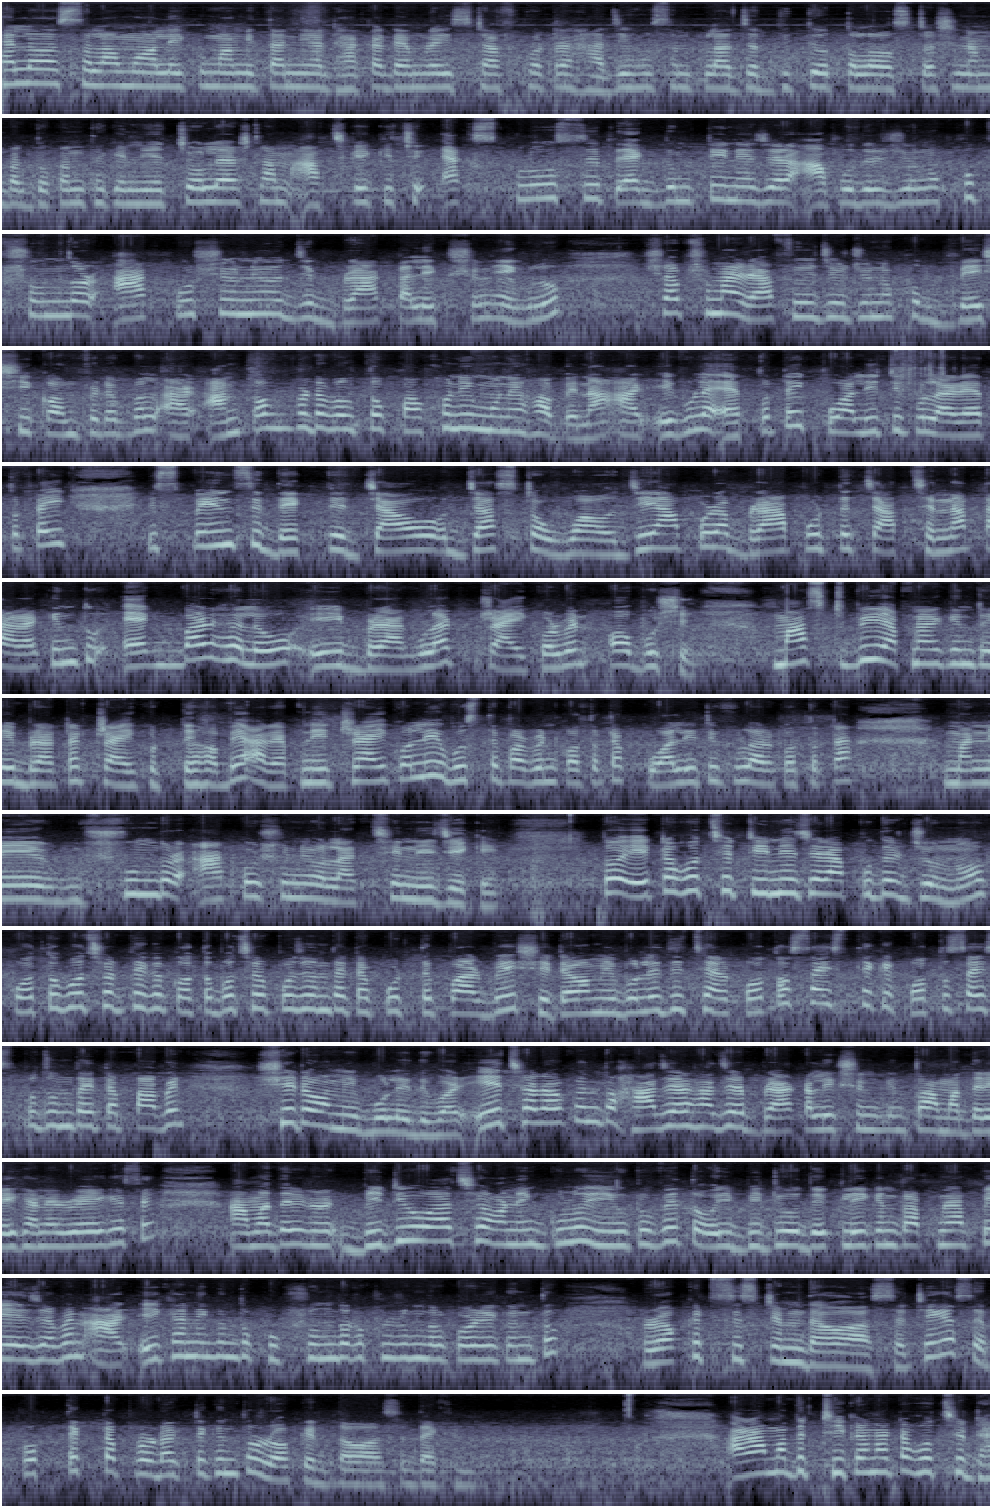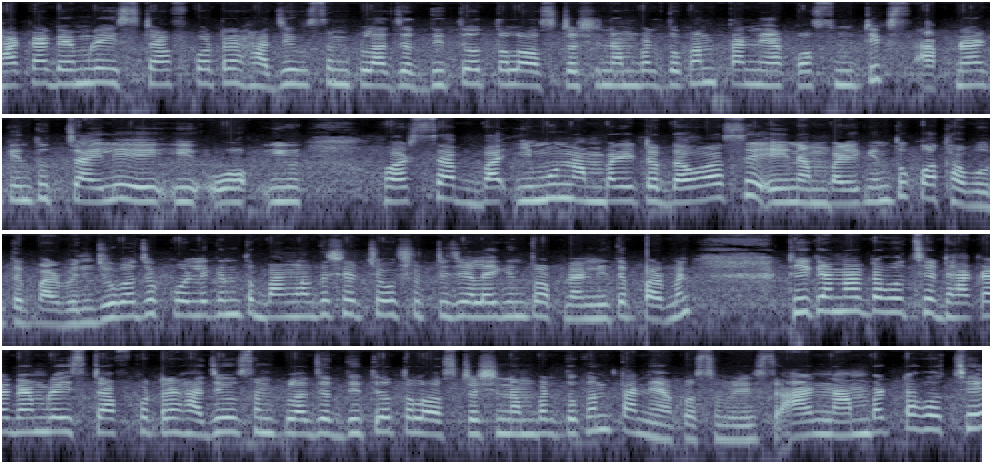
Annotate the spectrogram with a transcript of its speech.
Hello, আসসালামু আলাইকুম। আমি তানিয়া, ঢাকা ড্যামরা স্টাফ কোয়ার্টার, হাজি হোসেন প্লাজার দ্বিতীয় তলা অষ্টাশি নাম্বার দোকান থেকে নিয়ে চলে আসলাম। আজকে কিছু এক্সক্লুসিভ একদম টিনেজার আপুদের জন্য খুব সুন্দর, আকর্ষণীয় যে ব্রা কালেকশন এগুলো সবসময় রাফিউজের জন্য খুব বেশি কমফোর্টেবল আর আনকমফোর্টেবল তো কখনই মনে হবে না। আর এগুলো এতটাই কোয়ালিটিফুল আর এতটাই স্পেন্সি দেখতে, যাও জাস্ট ওয়াও যে আপুরা ব্রা পরতে চাচ্ছেন না, তারা কিন্তু একবার হলেও এই ব্রাগুলা ট্রাই করবেন, অবশ্যই। মাস্ট বি আপনার কিন্তু এই ব্রাটা ট্রাই করতে হবে। আর আপনি ট্রাই করলেই বুঝতে পারবেন কতটা কোয়ালিটিফুল আর কতটা মানে সুন্দর, আকর্ষণীয় লাগছে নিজেকে। তো এটা হচ্ছে টিনেজের আপুদের জন্য। কত বছর থেকে কত বছর পর্যন্ত এটা পড়তে পারবে সেটাও আমি বলে দিচ্ছি। আর কত সাইজ থেকে কত সাইজ পর্যন্ত এটা পাবেন সেটাও আমি বলে দেবো। আর এছাড়াও কিন্তু হাজার হাজার ব্রা কালেকশন কিন্তু আমাদের এখানে রয়ে গেছে। আমাদের ভিডিও আছে অনেকগুলো ইউটিউবে তো ওই ভিডিও দেখলেই কিন্তু আপনারা পেয়ে যাবেন। আর এখানে কিন্তু খুব সুন্দর সুন্দর করে কিন্তু রকেট সিস্টেম দেওয়া আছে। ঠিক আছে? প্রত্যেকটা প্রোডাক্টে কিন্তু রকেট দেওয়া আছে দেখেন। আর আমাদের ঠিকানাটা হচ্ছে ঢাকা ড্যামরে স্টাফ কোয়ার্টার, হাজি হোসেন প্লাজার দ্বিতীয় তলা অষ্টাশি নাম্বার দোকান, তানিয়া কসমেটিক্স। আপনারা কিন্তু চাইলে এই হোয়াটসঅ্যাপ বা ইমো নাম্বার এটা দেওয়া আছে, এই নাম্বারে কিন্তু কথা বলতে পারবেন। যোগাযোগ করলে কিন্তু বাংলাদেশের চৌষট্টি জেলায় কিন্তু আপনারা নিতে পারবেন। ঠিকানাটা হচ্ছে ঢাকা ড্যামরা স্টাফ কোয়ার্টার, হাজি হোসেন প্লাজার দ্বিতীয় তলা অষ্টাশি নাম্বার দোকান, তানিয়া কসমেটিক্স। আর নাম্বারটা হচ্ছে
